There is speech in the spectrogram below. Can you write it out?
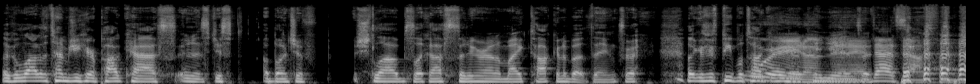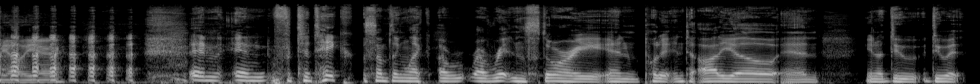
like a lot of the times you hear podcasts, and it's just a bunch of schlubs like us sitting around a mic talking about things, right? Like it's just people talking Wait their opinions. minute, that sounds familiar. and and f to take something like a, a written story and put it into audio and you know do do it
